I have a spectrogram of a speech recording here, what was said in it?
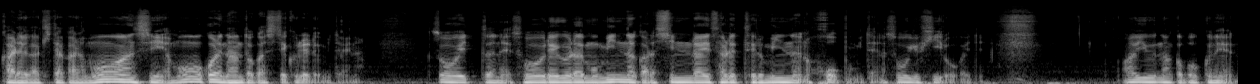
彼が来たからもう安心や。もうこれなんとかしてくれるみたいな。そういったね、それぐらいもうみんなから信頼されてるみんなのホープみたいな、そういうヒーローがいて。ああいうなんか僕ね、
